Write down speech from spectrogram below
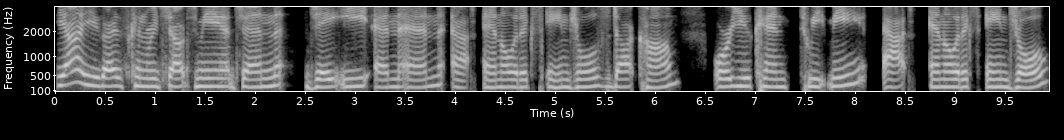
Yeah, you guys can reach out to me at Jenn, J E N N, at analyticsangels.com, or you can tweet me at analyticsangel.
